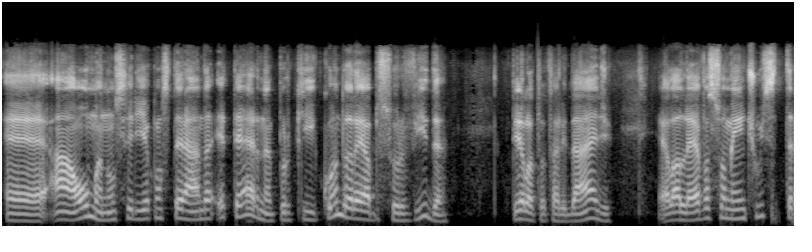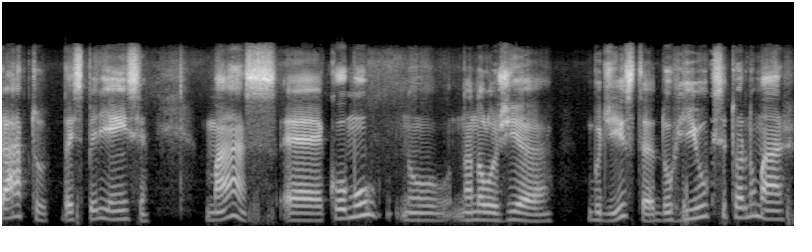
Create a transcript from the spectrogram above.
é, a alma não seria considerada eterna, porque quando ela é absorvida pela totalidade, ela leva somente o extrato da experiência. Mas, é, como no, na analogia budista, do rio que se torna o mar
